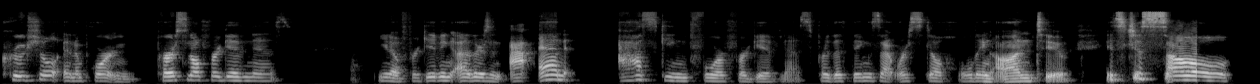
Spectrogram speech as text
crucial and important. Personal forgiveness you know forgiving others and and asking for forgiveness for the things that we're still holding on to. It's just so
